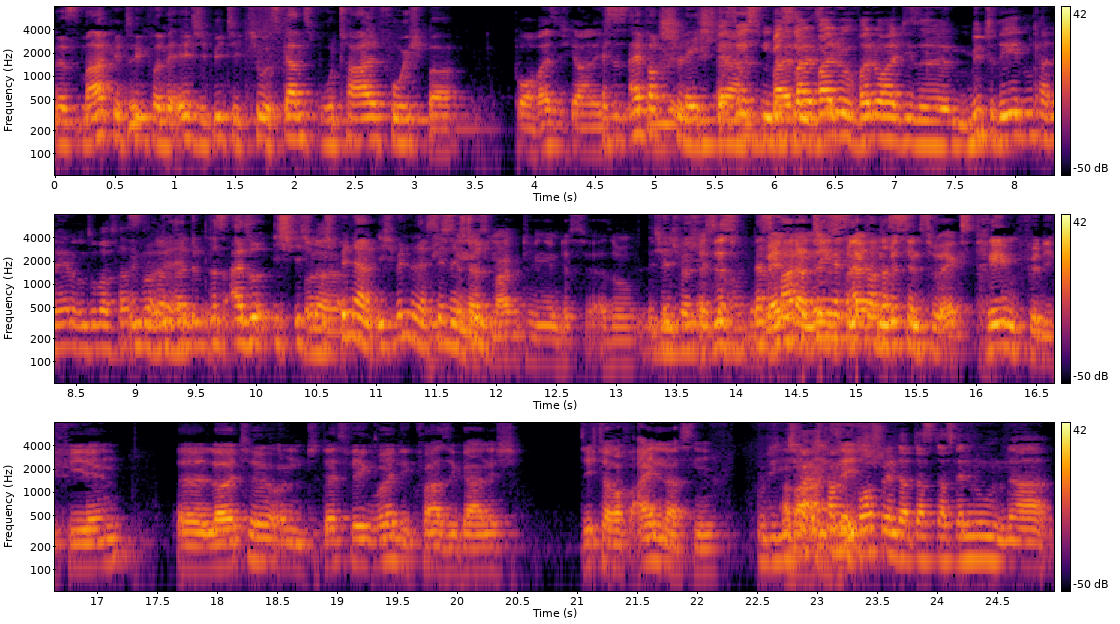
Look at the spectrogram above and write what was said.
Das Marketing von der LGBTQ ist ganz brutal furchtbar. Boah, weiß ich gar nicht. Es ist einfach schlecht. Ja, Es ist ein weil, bisschen- weil, weil, du, weil du halt diese Mitreden-Kanäle und sowas hast. dann halt, Das, also ich, ich, ich bin ja ich bin in der Szene nicht das drin. Marketing? Das, also, ich, ich verstehe es ist, Das wenn, dann Marketing ist es ist vielleicht ein das- bisschen zu extrem für die vielen äh, Leute und deswegen wollen die quasi gar nicht sich darauf einlassen. Gut, ich, ich kann, ich an kann mir vorstellen, dass, dass, dass wenn du einer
